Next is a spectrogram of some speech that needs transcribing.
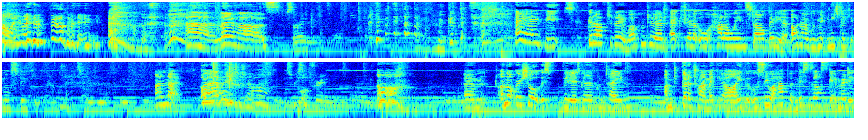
Oh, you weren't even filming. Aloha. Sorry. Goodness. Hey, hey, peeps. Good afternoon. Welcome to an extra little Halloween style video. Oh no, we need to make it more spooky. I know. But, um, Oh, it's really see-through. oh, um, I'm not really sure what this video is going to contain. I'm going to try and make it arty, but we'll see what happens. This is us getting ready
